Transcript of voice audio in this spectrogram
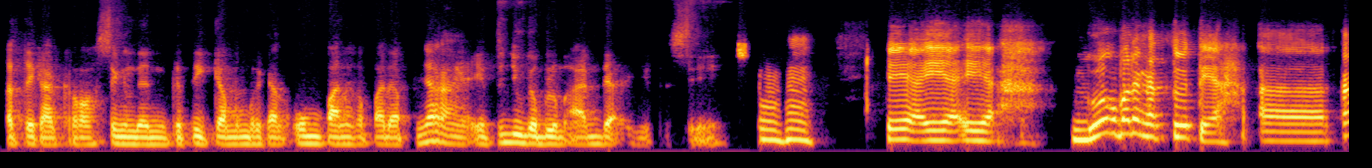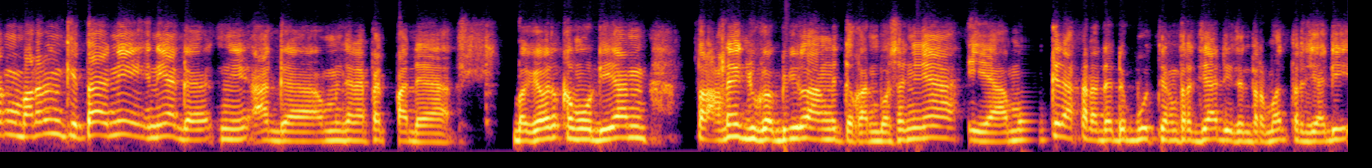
ketika crossing dan ketika memberikan umpan kepada penyerang ya itu juga belum ada gitu sih. Mm -hmm. Iya iya iya gue kemarin nge-tweet ya, uh, kan kemarin kita ini ini agak ini agak menyerempet pada bagaimana kemudian terakhir juga bilang gitu kan, bahwasanya ya mungkin akan ada debut yang terjadi dan terjadi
